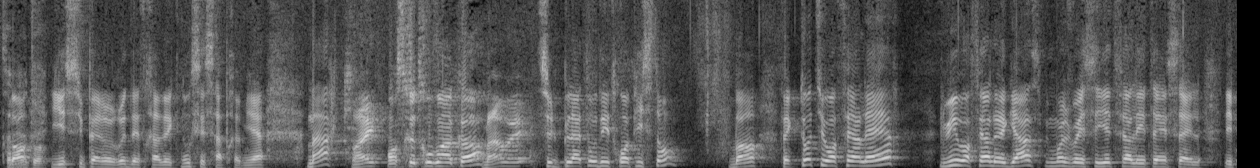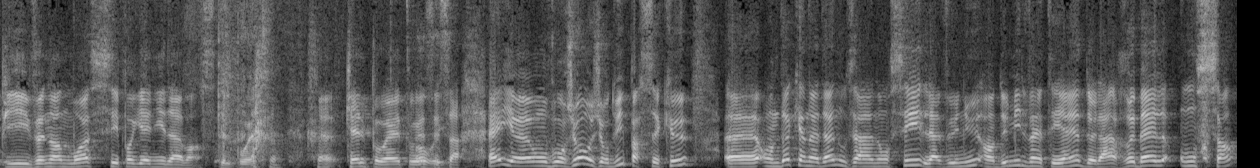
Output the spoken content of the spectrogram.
Très bon, bien, toi. il est super heureux d'être avec nous, c'est sa première. Marc, Ouais. on se retrouve encore? Ben oui. sur le plateau des trois pistons? Bon, fait que toi, tu vas faire l'air, lui il va faire le gaz, puis moi, je vais essayer de faire l'étincelle. Et puis, venant de moi, c'est pas gagné d'avance. Quel poète. Quel poète, oui, Oh c'est oui. ça. Hey, euh, on vous rejoint aujourd'hui parce que euh, Honda Canada nous a annoncé la venue en 2021 de la Rebelle 1100.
